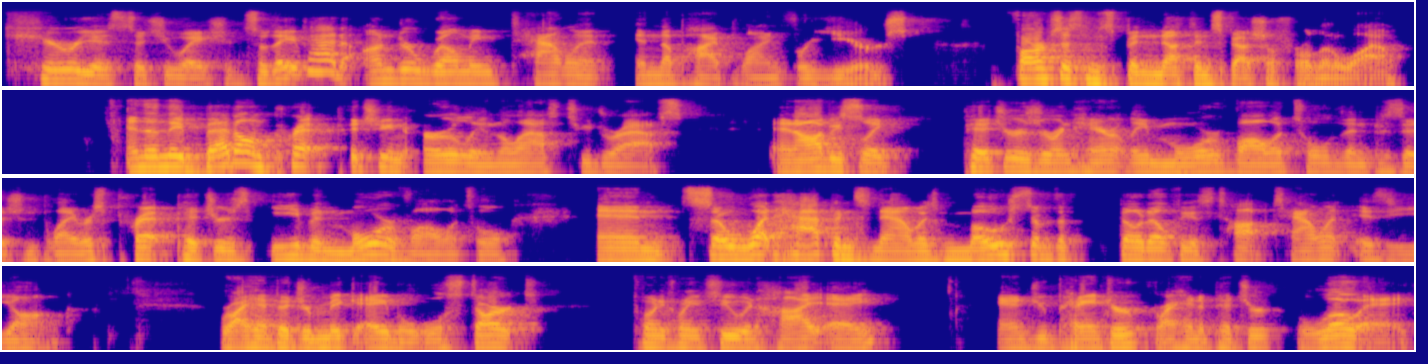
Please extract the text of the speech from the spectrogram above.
curious situation. So they've had underwhelming talent in the pipeline for years. Farm system's been nothing special for a little while. And then they bet on prep pitching early in the last two drafts. And obviously, pitchers are inherently more volatile than position players. Prep pitchers even more volatile. And so what happens now is most of the Philadelphia's top talent is young. Right-hand pitcher Mick Abel will start 2022 in high A. Andrew Painter, right-handed pitcher, low A.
